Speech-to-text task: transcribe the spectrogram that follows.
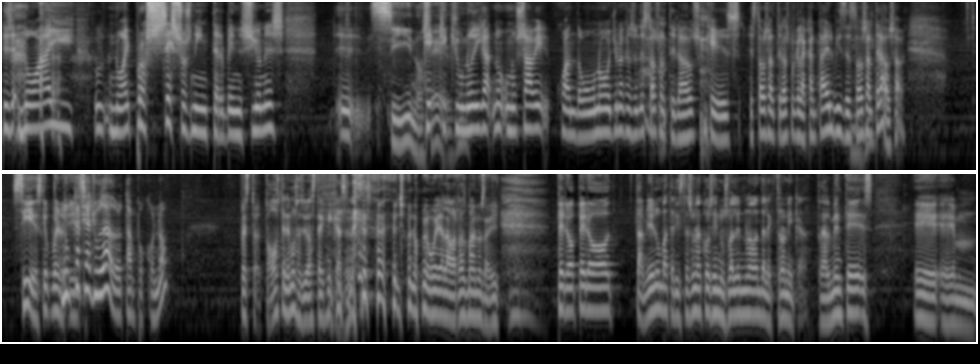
No, hay, no hay procesos ni intervenciones eh, Sí, no que, sé. que- que uno diga, no, uno sabe cuando uno oye una canción de Estados Alterados que es Estados Alterados porque la canta Elvis de Estados Alterados, ¿sabe? Sí, es que bueno. Nunca y- se ha ayudado tampoco, ¿no? Pues to- todos tenemos ayudas técnicas. Yo no me voy a lavar las manos ahí. Pero, pero también un baterista es una cosa inusual en una banda electrónica. Realmente es eh, em,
